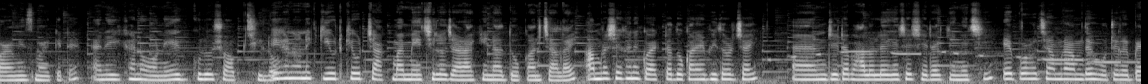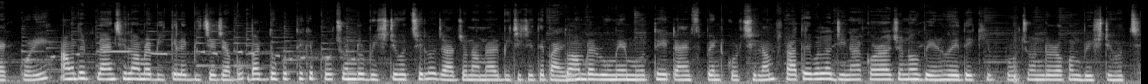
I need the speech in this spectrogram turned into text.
বার্মিজ মার্কেটে অ্যান্ড এইখানে অনেকগুলো শপ ছিল। এখানে অনেক কিউট কিউট চাকমা মেয়ে ছিল যারা কিনা দোকান চালায়। আমরা সেখানে কয়েকটা দোকানের ভিতর যাই। অ্যান্ড যেটা ভালো লেগেছে সেটা কিনেছি। এরপর হচ্ছে আমরা আমাদের হোটেলে ব্যাক করি। আমাদের প্ল্যান ছিল আমরা বিকেলে বিচে যাব বাট দুপুর থেকে প্রচণ্ড বৃষ্টি হচ্ছিল, যার জন্য আমরা আর বিচে যেতে পারি তো আমরা রুমের মধ্যে টাইম স্পেন্ড করছিলাম। রাতের বেলা ডিনার করার জন্য বের হয়ে দেখি প্রচণ্ড রকম বৃষ্টি হচ্ছে।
